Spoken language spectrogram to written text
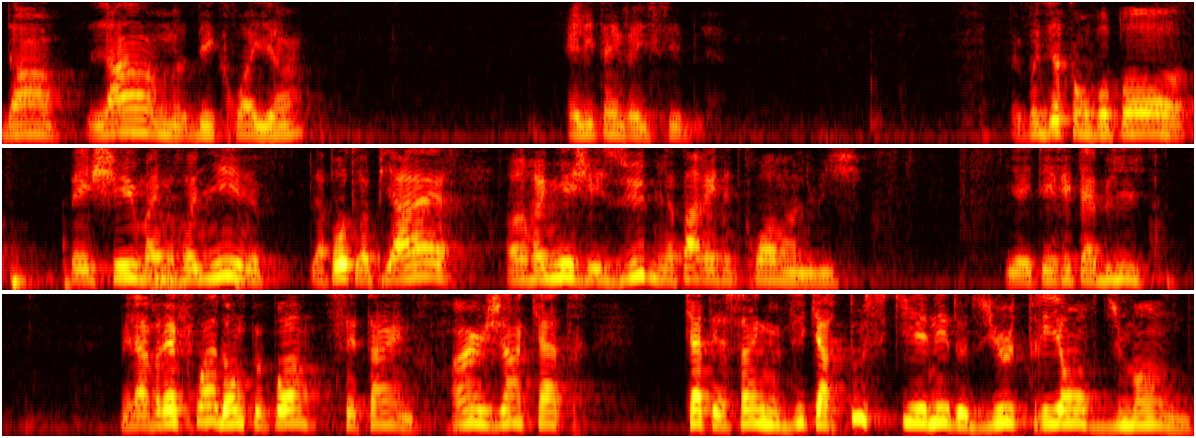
dans l'âme des croyants, elle est invincible. Ça ne veut pas dire qu'on ne va pas pécher ou même renier. L'apôtre Pierre a renié Jésus, mais il n'a pas arrêté de croire en lui. Il a été rétabli. Mais la vraie foi, donc, ne peut pas s'éteindre. 1 Jean 4, 4 et 5 nous dit, car tout ce qui est né de Dieu triomphe du monde.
